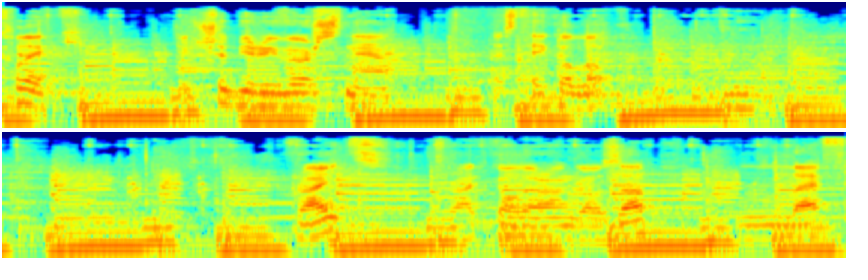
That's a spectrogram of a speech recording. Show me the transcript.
Click. It should be reversed now. Let's take a look right right aileron goes up left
